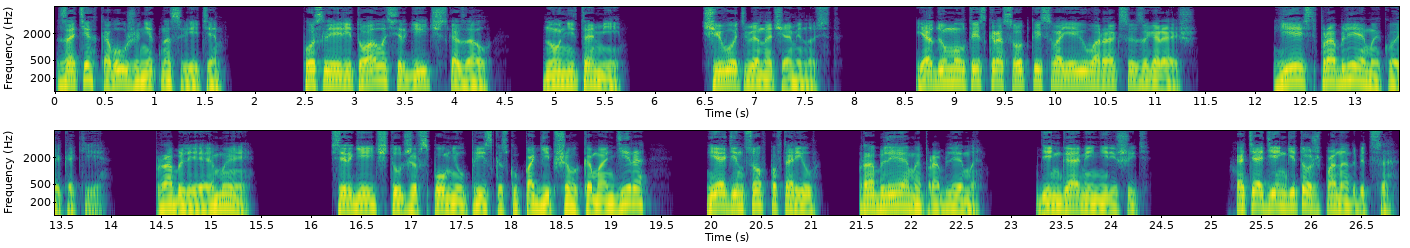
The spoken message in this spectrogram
за тех, кого уже нет на свете. После ритуала Сергеич сказал, «Ну, не томи, чего тебя ночами носит? Я думал, ты с красоткой своей у Вараксы загораешь. Есть проблемы кое-какие. Проблемы? Сергеич тут же вспомнил присказку погибшего командира, и Одинцов повторил. Проблемы, проблемы. Деньгами не решить. Хотя деньги тоже понадобятся.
